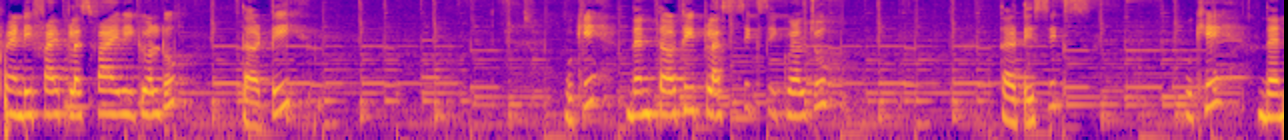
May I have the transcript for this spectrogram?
25 plus 5 equal to 30 okay. Then 30 plus 6 equal to 36 okay. Then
